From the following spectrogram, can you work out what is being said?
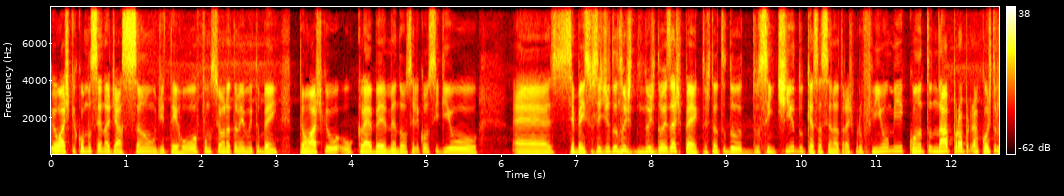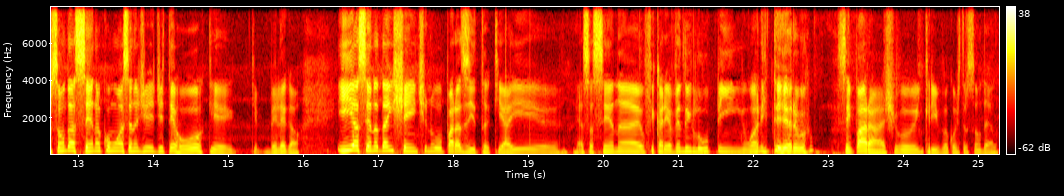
eu acho que como cena de ação, de terror, funciona também muito bem. Então eu acho que o, o Kleber Mendonça ele conseguiu é, ser bem sucedido nos, nos dois aspectos, tanto do, do sentido que essa cena traz pro filme, quanto na própria construção da cena como uma cena de, de terror, que, que é bem legal. E a cena da enchente no Parasita, que aí essa cena eu ficaria vendo em looping o ano inteiro sem parar. Acho incrível a construção dela.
